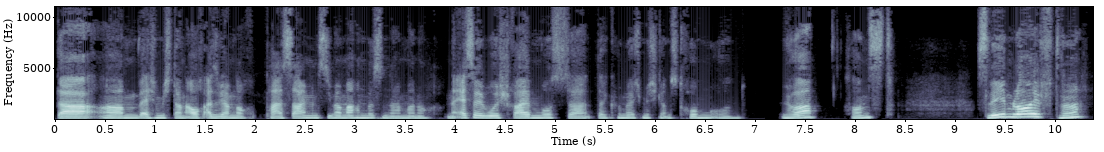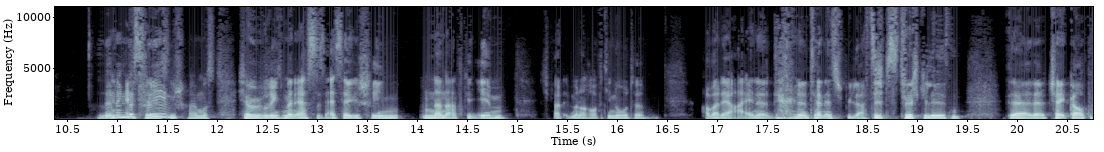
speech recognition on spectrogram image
Da ähm, werde ich mich dann auch, also wir haben noch ein paar Assignments, die wir machen müssen. Da haben wir noch ein Essay, wo ich schreiben muss. Da, da kümmere ich mich ganz drum. Und ja, sonst, das Leben läuft, ne? Living the dream. Ich habe übrigens mein erstes Essay geschrieben und dann abgegeben. Ich warte immer noch auf die Note. Aber der eine, der eine Tennisspieler hat sich das durchgelesen, der, der Jacob.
